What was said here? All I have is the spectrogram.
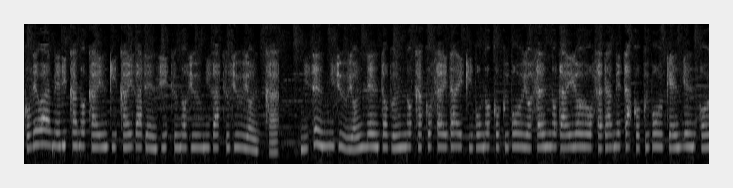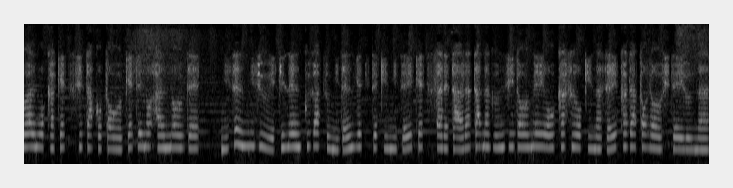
これはアメリカの下院議会が前日の12月14日、2024年度分の過去最大規模の国防予算の概要を定めた国防権限法案を可決したことを受けての反応で、2021年9月に電撃的に締結された新たな軍事同盟を犯す大きな成果だと評しているな。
